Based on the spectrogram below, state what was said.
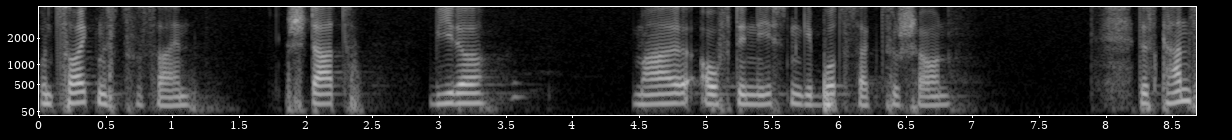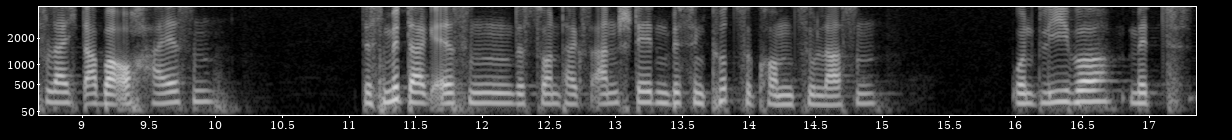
und Zeugnis zu sein, statt wieder mal auf den nächsten Geburtstag zu schauen. Das kann vielleicht aber auch heißen, das Mittagessen des Sonntags ansteht, ein bisschen kürzer kommen zu lassen und lieber mit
